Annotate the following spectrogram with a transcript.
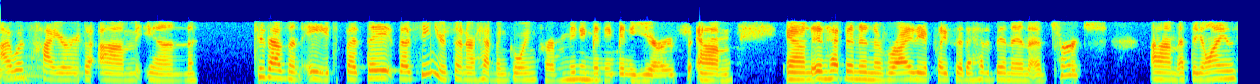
I was hired um, in 2008, but they the senior center had been going for many, many, many years, um, and it had been in a variety of places. It had been in a church um, at the Alliance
